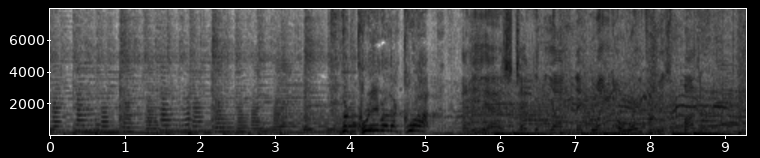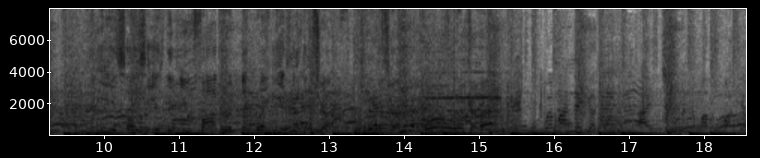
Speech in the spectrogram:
The cream of the crop! He has taken young Nick Wayne away from his mother. And he says he is the new father of Nick Wayne. He is the pitcher. He has given. Oh, look at that. Where my nigga Ice Cube in the motherfucker.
